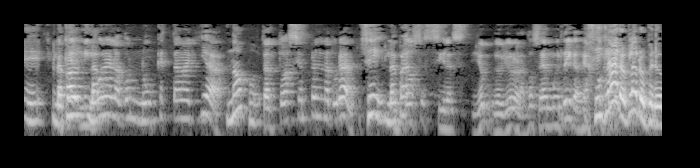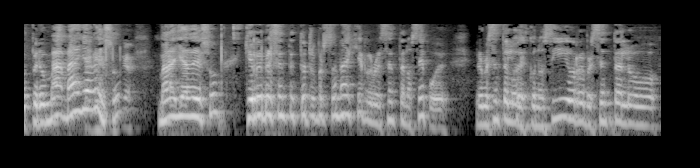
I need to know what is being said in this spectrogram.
eh, la, la- ninguna de las dos nunca está maquillada. No, pues, Están todas siempre en natural. sí, la, Entonces, si las, yo, yo creo que las dos se ven muy ricas. digamos. sí, claro, claro, pero, pero más, más allá de eso, más allá de eso, ¿qué representa este otro personaje? Representa, no sé, pues, representa lo desconocido, representa lo,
